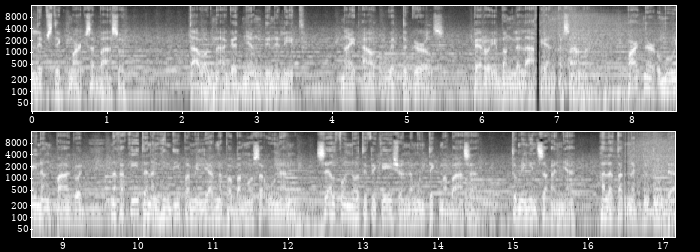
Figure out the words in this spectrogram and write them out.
Lipstick mark sa baso. Tawag na agad niyang dinelete. Night out with the girls. Pero ibang lalaki ang kasama. Partner umuwi ng pagod, nakakita ng hindi pamilyar na pabango sa unan, cellphone notification na muntik mabasa. Tumingin sa kanya, halatang nagdududa,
